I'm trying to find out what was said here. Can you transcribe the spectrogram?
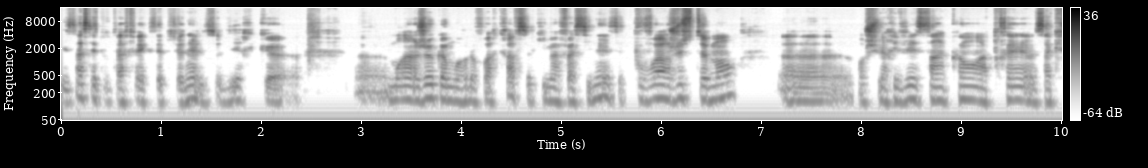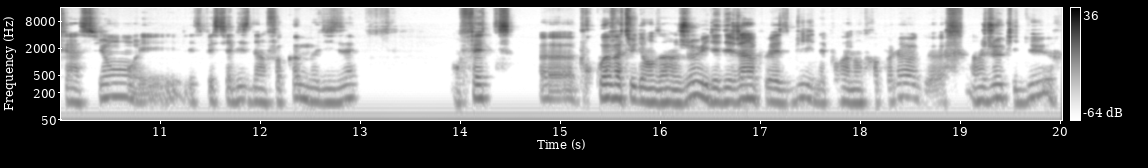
Et ça, c'est tout à fait exceptionnel, se dire que euh, moi, un jeu comme World of Warcraft, ce qui m'a fasciné, c'est de pouvoir justement, euh, je suis arrivé cinq ans après sa création, et les spécialistes d'Infocom me disaient, en fait, euh, pourquoi vas-tu dans un jeu? Il est déjà un peu SB, mais pour un anthropologue, euh, un jeu qui dure,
